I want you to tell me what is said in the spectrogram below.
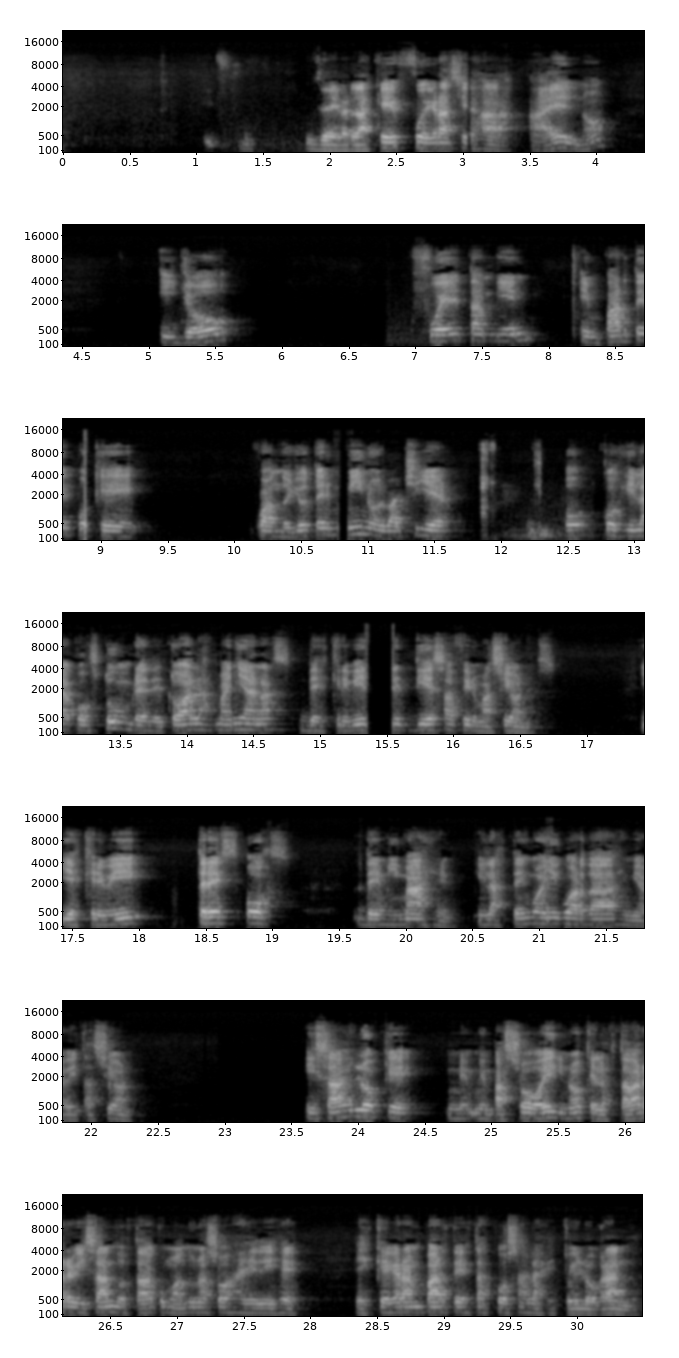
De verdad que fue gracias a, él, ¿no? Y yo fue también en parte porque cuando yo termino el bachiller, yo cogí la costumbre de todas las mañanas de escribir 10 afirmaciones. Y escribí tres hojas de mi imagen y las tengo ahí guardadas en mi habitación. Y sabes lo que me, me pasó hoy, ¿no? Que lo estaba revisando, estaba acomodando unas hojas y dije, es que gran parte de estas cosas las estoy logrando.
